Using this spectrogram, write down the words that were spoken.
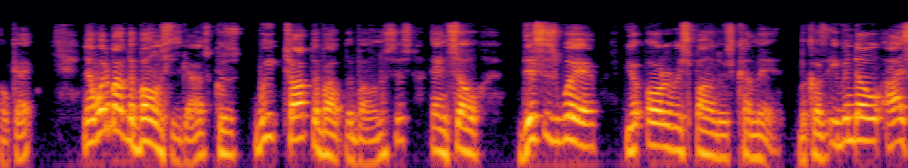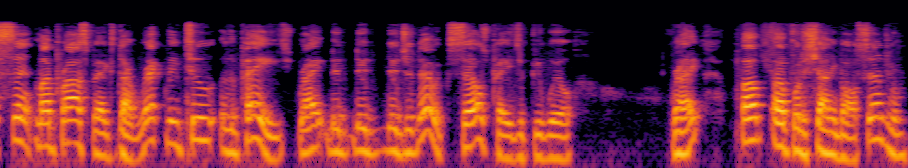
Okay. Now, what about the bonuses, guys? Because we talked about the bonuses. And so this is where your autoresponders come in because even though I sent my prospects directly to the page, right, the, the, the generic sales page, if you will, right, up, up for the shiny ball syndrome,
